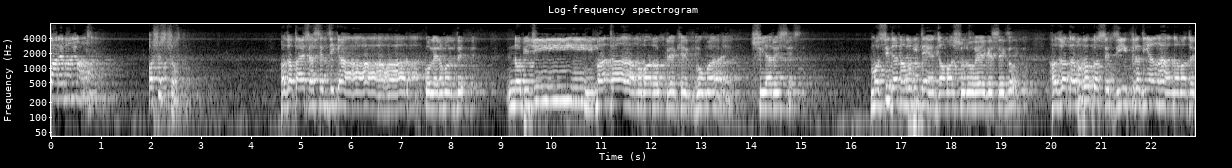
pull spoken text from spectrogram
পারেন না। অসুস্থ। হজরত আয়েশা সিদ্দিকার কোলের মধ্যে নবীজি মাথা মোবারক রেখে ঘুমায় শুয়া রয়েছে মসজিদে নবমীতে জমা শুরু হয়ে গেছে গো। হজরত আবু বকর সিদ্দিক রাদিয়াল্লাহু নামাজের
